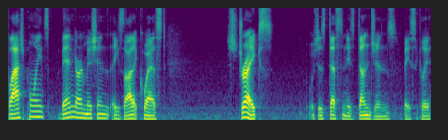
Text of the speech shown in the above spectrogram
flashpoints, Vanguard missions, exotic quest, strikes, which is Destiny's dungeons, basically,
